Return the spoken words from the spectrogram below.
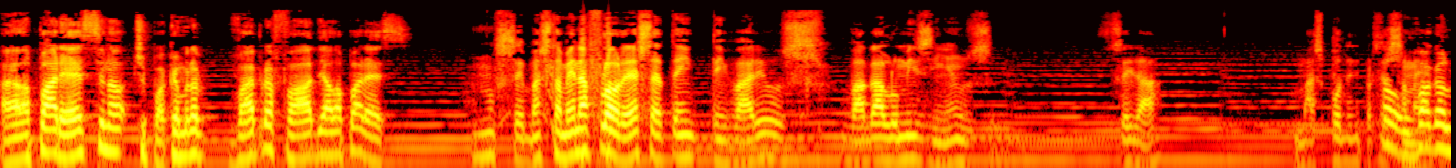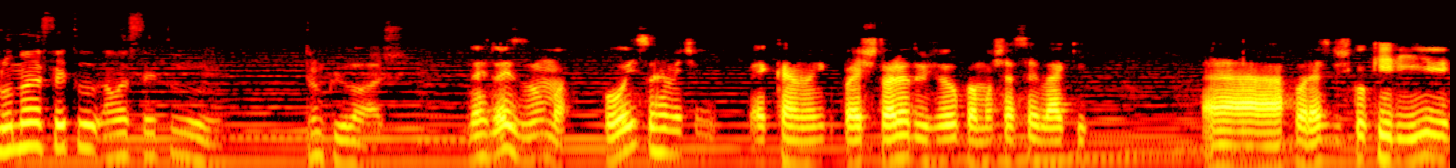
Aí ela aparece na. Tipo, a câmera vai pra fada e ela aparece. Não sei, mas também na floresta tem, tem vários vagalumezinhos. Sei lá. Mais poder de Não, o processamento. vagalume é um efeito. É um efeito tranquilo, eu acho. Das duas, uma. Ou isso realmente é canônico pra história do jogo, pra mostrar, sei lá, que a floresta dos Kokiri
